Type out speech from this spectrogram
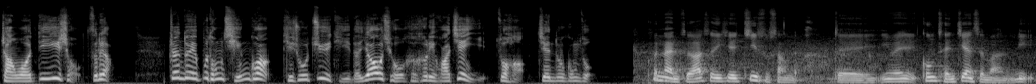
掌握第一手资料。针对不同情况提出具体的要求和合理化建议，做好监督工作。困难主要是一些技术上的，对，因为工程建设嘛，你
